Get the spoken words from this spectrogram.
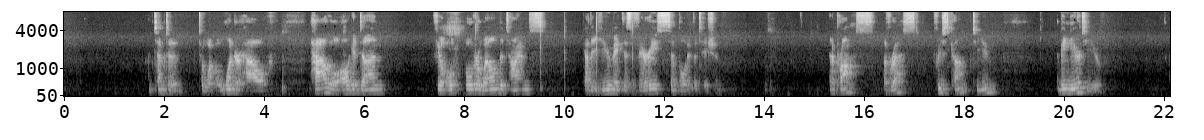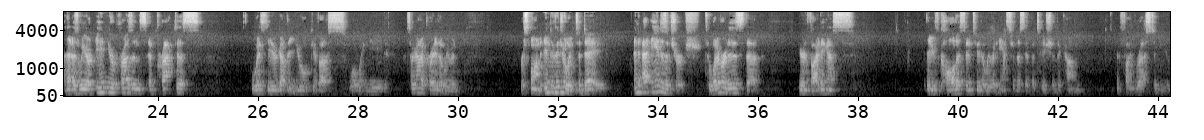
I'm tempted to wonder how how it will all get done. Feel overwhelmed at times. God, that you make this very simple invitation and a promise of rest if we just come to you and be near to you. And that as we are in your presence and practice with you, God, that you will give us what we need. So, God, I pray that we would respond individually today and, and as a church to whatever it is that you're inviting us, that you've called us into, that we would answer this invitation to come and find rest in you.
